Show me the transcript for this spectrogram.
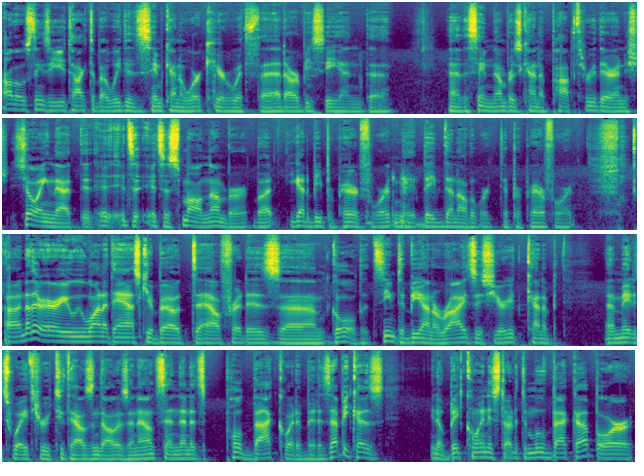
all those things that you talked about, we did the same kind of work here with uh, at RBC, and uh, uh, the same numbers kind of pop through there, and sh- showing that it, it's a, it's a small number, but you got to be prepared for it, and they, have done all the work to prepare for it. Uh, another area we wanted to ask you about, Alfred, is um, gold. It seemed to be on a rise this year. It kind of uh, made its way through two thousand dollars an ounce, and then it's pulled back quite a bit. Is that because you know Bitcoin has started to move back up, or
